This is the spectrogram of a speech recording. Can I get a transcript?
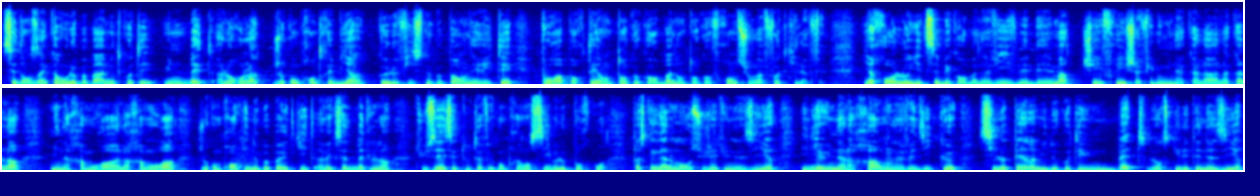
c'est dans un cas où le papa a mis de côté une bête. Alors là, je comprends très bien que le fils ne peut pas en hériter pour apporter en tant que korban, en tant qu'offrande sur la faute qu'il a fait. lo. Je comprends qu'il ne peut pas être quitte avec cette bête-là. Tu sais, c'est tout à fait compréhensible. Pourquoi? Parce qu'également, au sujet du nazir, il y a une halakha, on avait dit que si le père a mis de côté une bête lorsqu'il était nazir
